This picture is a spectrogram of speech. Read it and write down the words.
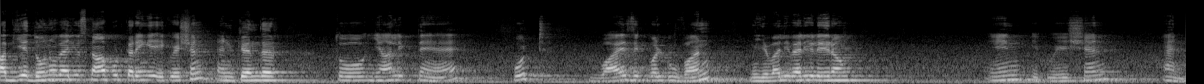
अब ये दोनों वैल्यूज़ कहाँ पुट करेंगे? इक्वेशन एन के अंदर। तो यहाँ लिखते हैं put y is equal to one मैं ये वाली वैल्यू ले रहा हूँ। इन इक्वेशन एन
